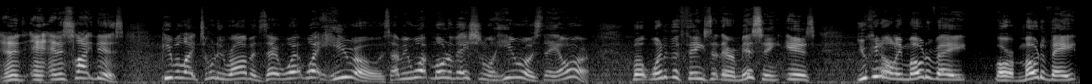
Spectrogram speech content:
And, it, and it's like this. People like Tony Robbins, they're what, what heroes. I mean, what motivational heroes they are. But one of the things that they're missing is you can only motivate or motivate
